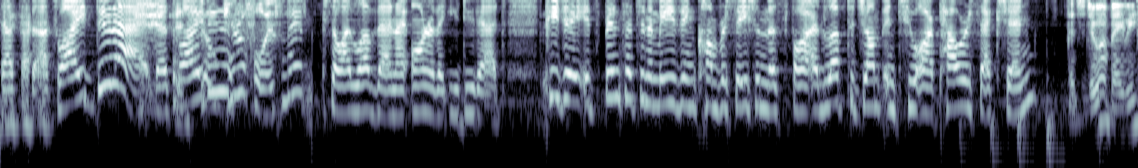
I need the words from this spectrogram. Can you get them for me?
that's that's why I do that. That's why it's I do so beautiful, isn't it? So I love that and I honor that you do that. PJ, it's been such an amazing conversation thus far. I'd love to jump into our power section. Let's do it, baby.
